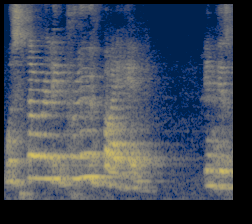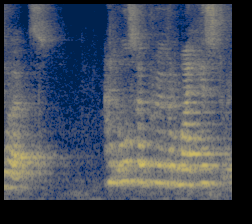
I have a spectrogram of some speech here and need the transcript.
was thoroughly proved by him in his works, and also proven by history.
